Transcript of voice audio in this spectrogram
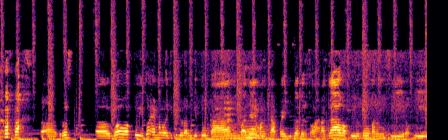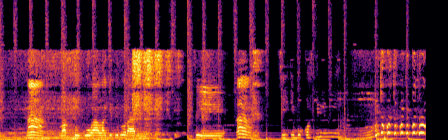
Heeh, terus eh, gua waktu itu emang lagi tiduran gitu kan. Soalnya emang capek juga berolahraga waktu itu tuh bareng si Rocky. Nah, waktu gua lagi tiduran si nah si ibu kos ini nih kucuk kucuk kucuk kucuk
